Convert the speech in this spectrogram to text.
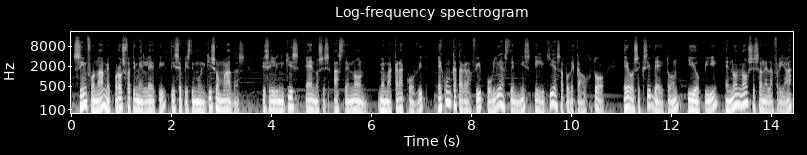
Σύμφωνα με πρόσφατη μελέτη της επιστημονικής ομάδας της Ελληνικής Ένωσης Ασθενών με μακρά COVID έχουν καταγραφεί πολλοί ασθενείς ηλικίας από 18 έως 60 ετών οι οποίοι ενώ νόσησαν ελαφριά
